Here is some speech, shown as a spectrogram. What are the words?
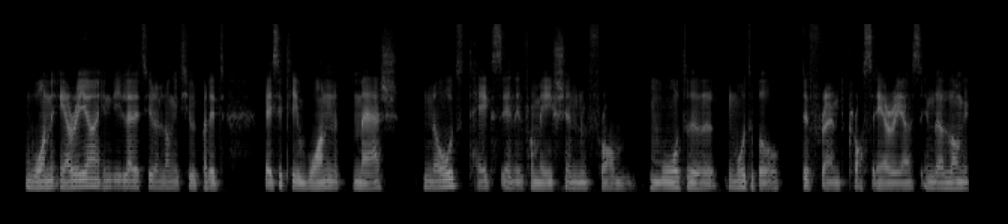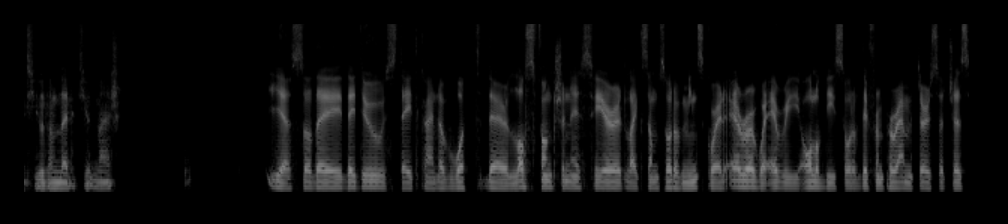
one area in the latitude and longitude but it basically one mesh node takes in information from multiple multiple different cross areas in the longitude and latitude mesh. Yes, so they they do state kind of what their loss function is here, like some sort of mean squared error, where every all of these sort of different parameters, such as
